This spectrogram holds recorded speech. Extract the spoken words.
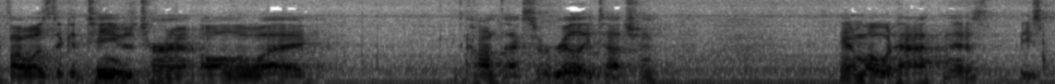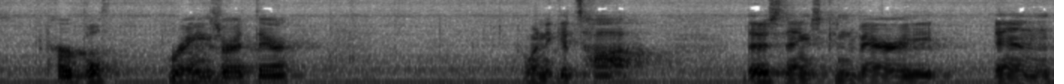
if I was to continue to turn it all the way, the contacts are really touching. And what would happen is these purple rings right there, when it gets hot, those things can vary in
